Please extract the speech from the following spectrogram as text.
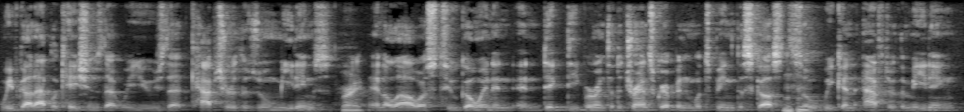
We've got applications that we use that capture the Zoom meetings Right. and allow us to go in and, and dig deeper into the transcript and what's being discussed, Mm-hmm. so we can after the meeting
